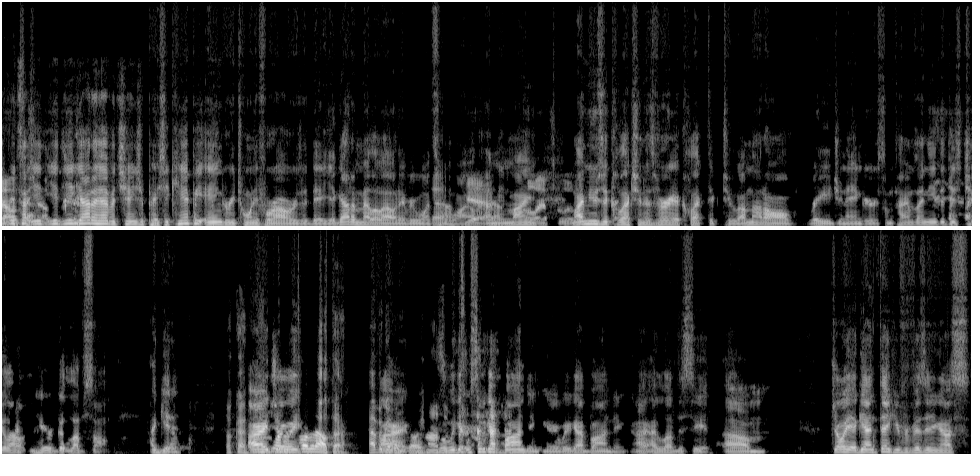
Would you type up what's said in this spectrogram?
every time you, you, you got to have a change of pace. You can't be angry 24 hours a day. You got to mellow out every once yeah. in a while. Yeah, I mean my oh, my music collection is very eclectic too. I'm not all rage and anger. Sometimes I need to just chill out and hear a good love song. I get yeah. it. Okay. All right, Joey. Throw it out there. Have a good right. one, Awesome. Well, we get so we got bonding here. We got bonding. I, I love to see it. Um, Joey, again, thank you for visiting us.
